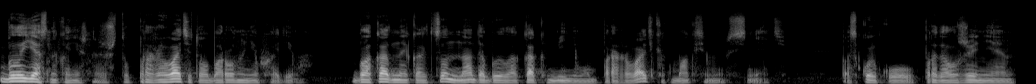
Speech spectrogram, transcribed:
было ясно, конечно же, что прорывать эту оборону необходимо. Блокадное кольцо надо было как минимум прорвать, как максимум снять, поскольку продолжение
